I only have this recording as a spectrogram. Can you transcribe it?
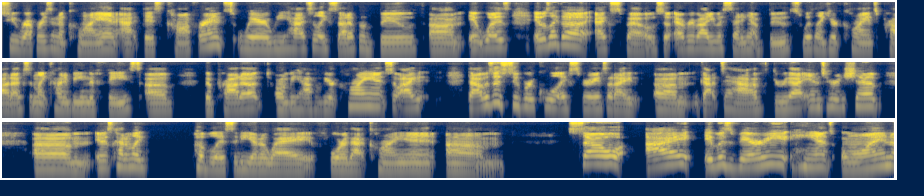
to represent a client at this conference where we had to like set up a booth. Um, it was it was like a expo, so everybody was setting up booths with like your client's products and like kind of being the face of the product on behalf of your client. So I that was a super cool experience that I um, got to have through that internship. Um, it was kind of like publicity in a way for that client. Um, so I it was very hands on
